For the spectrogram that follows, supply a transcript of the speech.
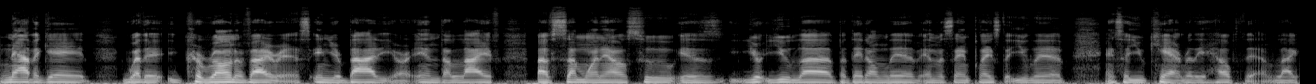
navigate whether coronavirus in your body or in the life of someone else who is you you love but they don't live in the same place that you live. And so you can't really help them. Like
